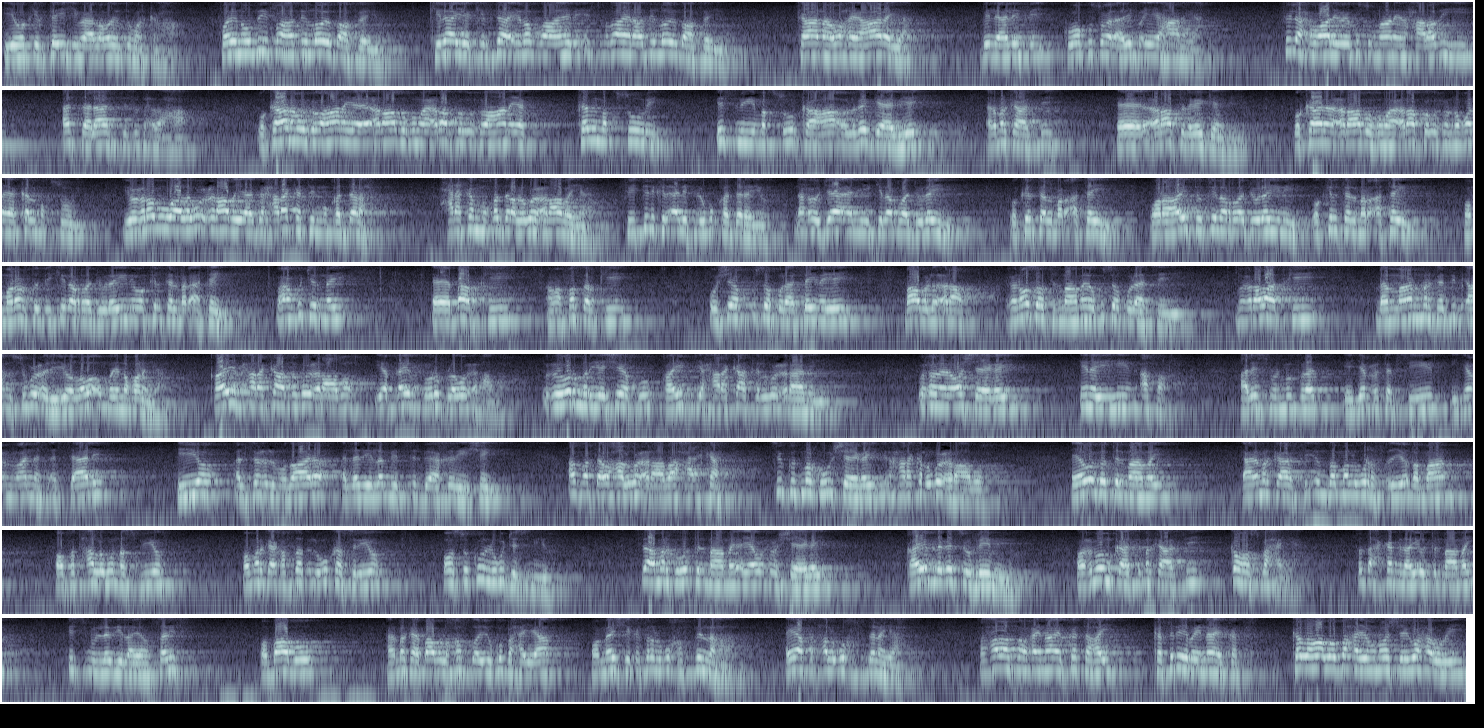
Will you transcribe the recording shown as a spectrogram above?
iyo wakiltayhimaa labadii dumarka ahaa. Fain udiifa haddii loo idaafeeyo kilaa iyo kiltaa ila daahiri ism daahir haddii loo idaafeeyo kaana waxay ahaanayaan bilalifi kuwo ku sugan alif ayay ahaanayaan fil axwaali bay ku sugnaanayaan xaaladihii ahalaaثati saddexda ahaa. Wa kaana wuxuu ahaanayaa icraabuhumaa icraabkooda wuxuu ahaanayaa kalmaqsuuri ismigii maqsuurka ahaa oo laga gaabiyey. Markaasi craabta laga gaabiyey. Wa kaana craabuhumaa craabkooda wuxuu noqonayaa kalmaqsuuri yucrabu waa lagu craabayaa bixarakatin muqadara xaraka muqadara lagu craabayaa fii tilka alif lagu qadarayo naxu jaaanii kila rajulayn wa kilta almar'atayn. Wa ra'aytu kila rajulayni wa kilta almar'atayn. Wa marartu bikila rajulayni wa kilta almar'atayn. Waxaan ku jirnay baabkii ama fasalkii uu sheekhu ku soo khulaasaynayey baab اlcraab wuxuu noo soo tilmaamay oo ku soo khulaaseeyey mucrabaadkii dhammaan marka dib aan isugu celiyo laba un bay noqonayaan. qayb xarakaad lagu ciraabo iyo qayb xuruf lagu ciraabo. wuxuu hormariyey sheekhu qaybtii xarakaadka lagu ciraabayey wuxuuna inoo sheegay inay yihiin afar. alismu اlmufrad iyo jamcu tagsiir iyo jamcu muanath asaalim iyo alficl mudaaric aladi lam yatasil biaakhirihi shay. afartaa waxaa lagu ciraabaa xarakaad. si guud markuu u sheegay in xaraka lagu ciraabo ayaa wuxuu tilmaamay yani markaasi in damo lagu rafciyo dhammaan oo fatxo lagu nasbiyo oo markaa khafda lagu kasriyo oo sukuun lagu jasmiyo sidaa markuu u tilmaamay ayaa wuxuu sheegay qayb laga soo reebayo oo cumuumkaasi markaasi ka hoos baxaya. Saddex ka mid ayuu tilmaamay ismu اladi laa yansarif oo baabu markaa baabulkhafd ayuu ku baxayaa oo meeshii kasre lagu khafdin lahaa ayaa fatxo lagu khafdinayaa fatxadaasna waxay naaib ka tahay kasrihii bay naaib ka tahay. Ka labaad oo baxaya noo sheegay waxaa weeye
